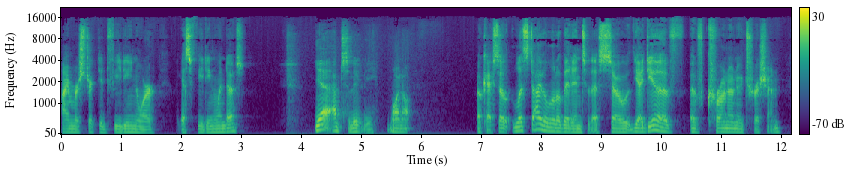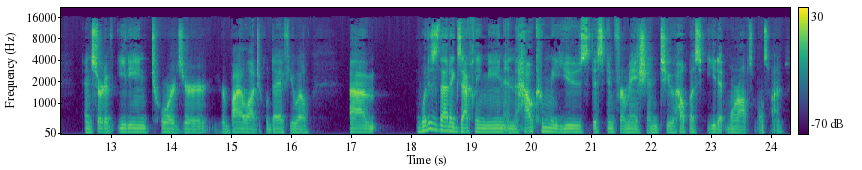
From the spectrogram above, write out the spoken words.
time restricted feeding or, I guess, feeding windows? Yeah, absolutely. Why not? Okay, so let's dive a little bit into this. So the idea of of chrononutrition and sort of eating towards your your biological day, if you will. Um, what does that exactly mean, and how can we use this information to help us eat at more optimal times?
